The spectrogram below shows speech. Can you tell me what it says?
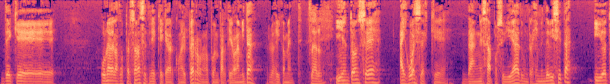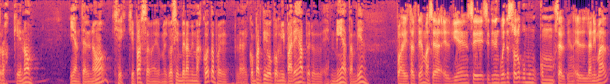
de que una de las dos personas se tiene que quedar con el perro, no lo pueden partir a la mitad, lógicamente. Claro. Y entonces hay jueces que dan esa posibilidad de un régimen de visitas y otros que no. Y ante el no, ¿qué, qué pasa? Me, me quedo sin ver a mi mascota, pues la he compartido con mi pareja, pero es mía también. Pues ahí está el tema, o sea, el bien se, se tiene en cuenta solo como, como o sea, el, bien, el animal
